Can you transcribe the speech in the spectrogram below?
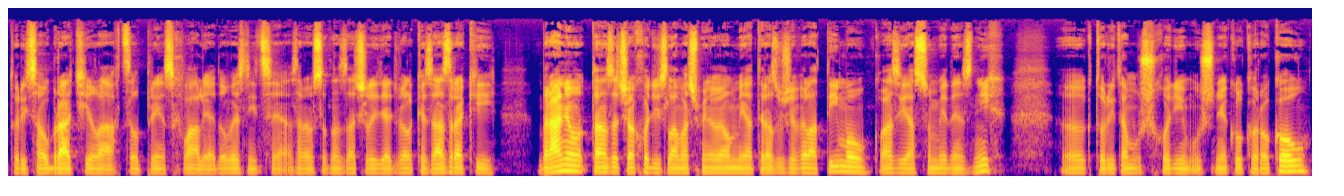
ktorý sa obrátil a chcel priniesť chváli aj do väznice a zrazu sa tam začali dať veľké zázraky. Braňo tam začal chodiť s lamačmi veľmi a teraz už je veľa tímov, kvázi ja som jeden z nich, e, ktorý tam už chodím už niekoľko rokov.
